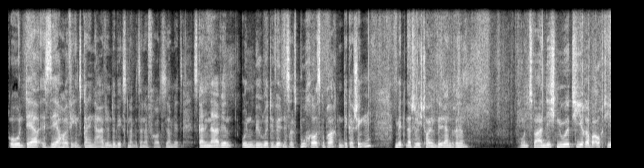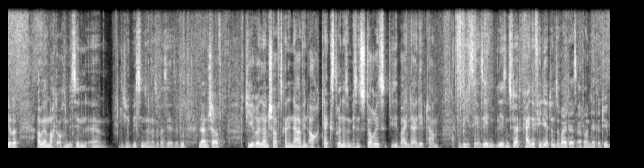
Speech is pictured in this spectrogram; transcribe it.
Und der ist sehr häufig in Skandinavien unterwegs und hat mit seiner Frau zusammen jetzt Skandinavien unberührte Wildnis als Buch rausgebracht, ein dicker Schinken mit natürlich tollen Bildern drinnen. Und zwar nicht nur Tiere, aber auch Tiere, aber er macht auch ein bisschen, äh, nicht ein bisschen, sondern sogar sehr, sehr gut, Landschaft, Tiere, Landschaft, Skandinavien, auch Text drin, so ein bisschen Stories, die die beiden da erlebt haben. Also wirklich sehr lesenswert. Kein Affiliate und so weiter, ist einfach ein netter Typ.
